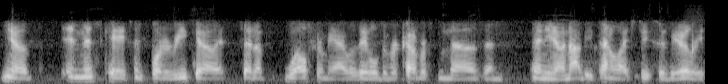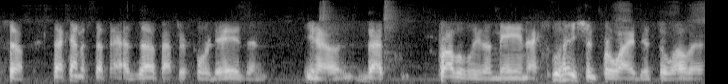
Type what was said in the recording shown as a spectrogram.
you know, in this case in Puerto Rico, it set up well for me. I was able to recover from those and, and, you know, not be penalized too severely. So that kind of stuff adds up after four days. And, you know, that's probably the main explanation for why I did so well there.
